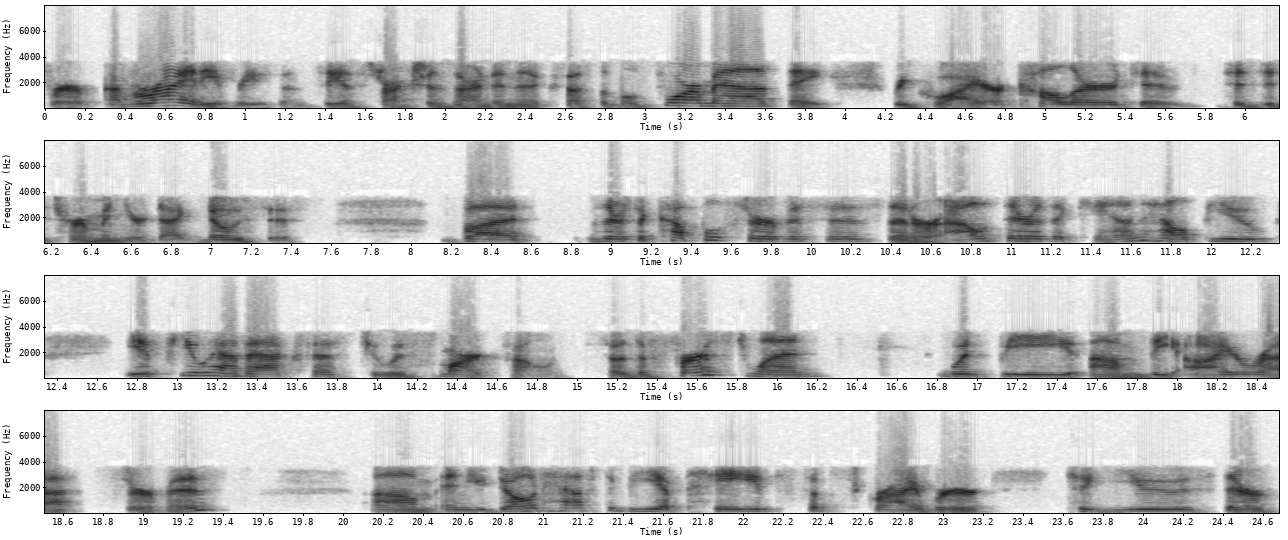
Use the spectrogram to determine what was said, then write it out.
for a variety of reasons. The instructions aren't in an accessible format. They require color to, to determine your diagnosis. but there's a couple services that are out there that can help you if you have access to a smartphone. So the first one would be um, the Aira service, um, and you don't have to be a paid subscriber to use their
